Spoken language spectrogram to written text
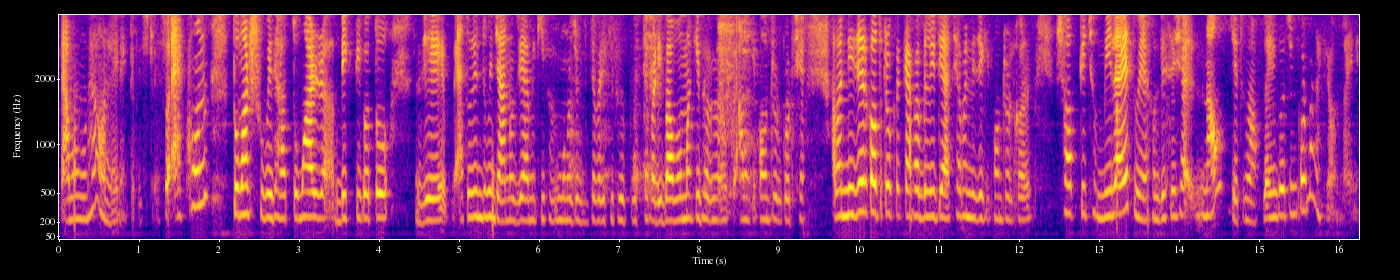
তা আমার মনে হয় অনলাইন একটা বেস্ট ওয়ে সো এখন তোমার সুবিধা, তোমার ব্যক্তিগত যে এতদিন তুমি জানো যে আমি কীভাবে মনোযোগ দিতে পারি, কীভাবে পড়তে পারি, বাবা মা কীভাবে আমাকে কন্ট্রোল করছে। আমার নিজের কতটুকু ক্যাপাবিলিটি আছে, আমার নিজেকে কন্ট্রোল করার। সব কিছু মিলায়ে তুমি এখন ডিসিশন নাও যে তুমি অফলাইন কোচিং করবে নাকি অনলাইনে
